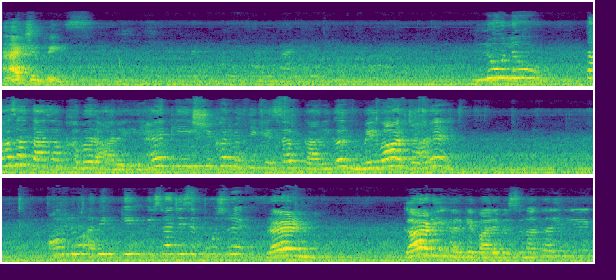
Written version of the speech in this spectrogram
action please. लो लो ताज़ा ताज़ा खबर आ रही है कि शिखरवती के सब कारीगर मेवाड़ जा रहे हैं और लो अभी किंग मिश्रा जी से पूछ रहे फ्रेंड गाड़ी घर के बारे में सुना था ये है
